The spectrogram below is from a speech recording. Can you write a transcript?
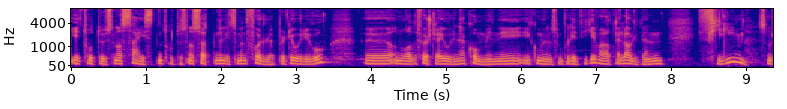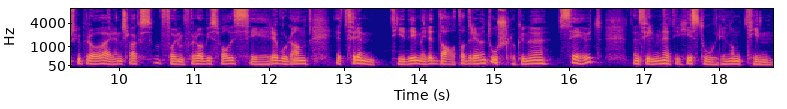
i 2016-2017 litt som en forløper til Origo. Eh, og Noe av det første jeg gjorde når jeg kom inn i, i, kommunen som politiker, var at jeg lagde en film som skulle prøve å være en slags form for å visualisere hvordan et fremtidig, mer datadrevent Oslo kunne se ut. Den filmen heter 'Historien om Tim'.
